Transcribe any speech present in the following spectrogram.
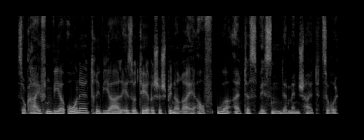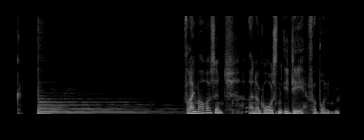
So greifen wir ohne trivial esoterische Spinnerei auf uraltes Wissen der Menschheit zurück. Freimaurer sind einer großen Idee verbunden.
